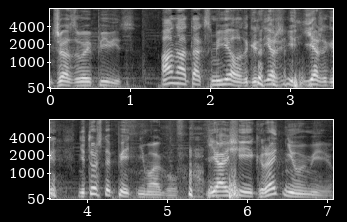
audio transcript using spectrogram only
Джазовая певица. Она так смеялась, говорит, я же, я же говорит, не то что петь не могу, я вообще играть не умею.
